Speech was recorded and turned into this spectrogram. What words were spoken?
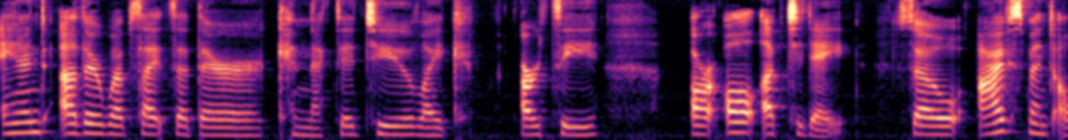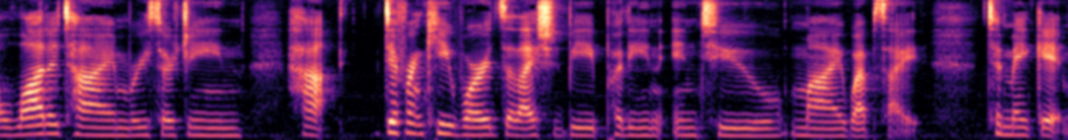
and other websites that they're connected to, like Artsy, are all up to date. So I've spent a lot of time researching how, different keywords that I should be putting into my website to make it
